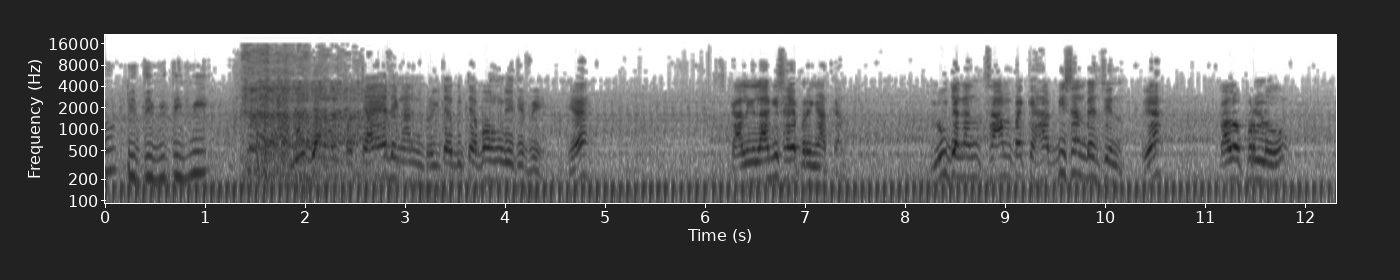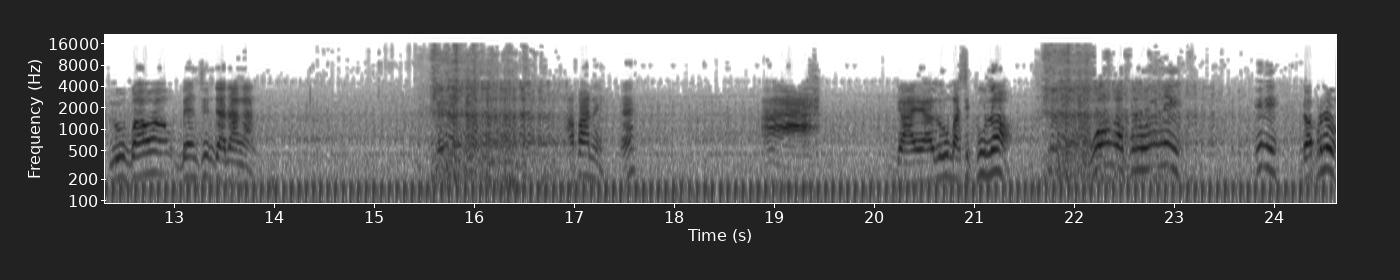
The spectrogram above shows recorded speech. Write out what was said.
Tuh di TV-TV. Lu jangan percaya dengan berita-berita bohong di TV, ya. Sekali lagi saya peringatkan. Lu jangan sampai kehabisan bensin, ya. Kalau perlu, lu bawa bensin cadangan. Eh? Apa nih, eh? Ah, gaya lu masih kuno. Gua nggak perlu ini. Ini nggak perlu.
